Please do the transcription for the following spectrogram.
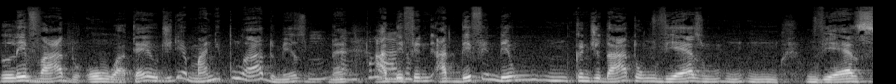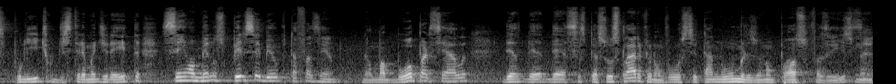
levado ou até eu diria manipulado mesmo, Sim, né? Manipulado. A, defend, a defender um, um, candidato ou um viés, um, um, um, viés político de extrema direita, sem ao menos perceber o que está fazendo. Né? Uma boa parcela de, de, dessas pessoas, claro que eu não vou citar números, eu não posso fazer isso, né?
